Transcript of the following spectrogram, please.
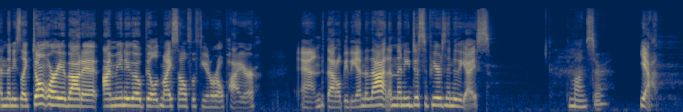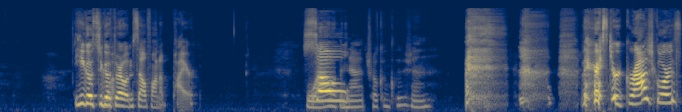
And then he's like, don't worry about it. I'm going to go build myself a funeral pyre. And that'll be the end of that. And then he disappears into the ice. The monster? Yeah. He goes to go Wow. throw himself on a pyre. Wow, so the natural conclusion. there's your crash course.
